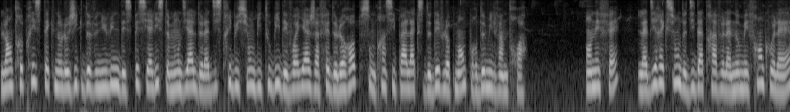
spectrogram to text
L'entreprise technologique devenue l'une des spécialistes mondiales de la distribution B2B des voyages a fait de l'Europe son principal axe de développement pour 2023. En effet, la direction de Dida Travel a nommé Frank Weller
